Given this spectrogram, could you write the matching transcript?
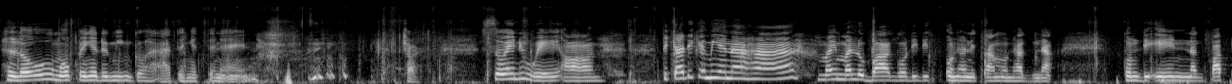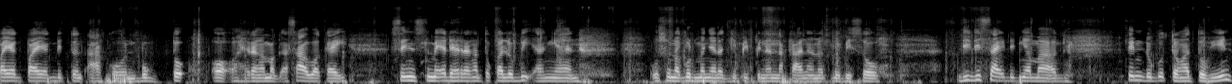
Hello, mo pa nga Domingo at nga tanan. Char. So anyway, um, tikadi kami yan na ha, may malubago didit unan ni tamon hagna. Kundiin nagpapayag-payag dito akon bugto. Oo, hera nga mag-asawa kay since may adara nga to kalubian yan. Uso na gud man yan at gipipinan na kanan at lubi. So, di decided nga mag tindugot nga tuhin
